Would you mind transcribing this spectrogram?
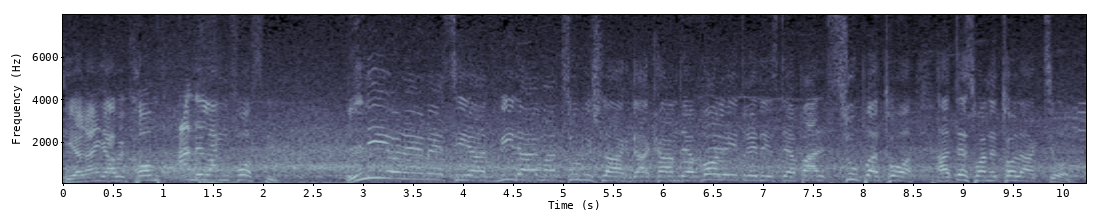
Die Hereingabe kommt an den langen Pfosten. Lionel Messi hat wieder einmal zugeschlagen. Da kam der Volley drin, ist der Ball. Super Tor. Ah, das war eine tolle Aktion.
